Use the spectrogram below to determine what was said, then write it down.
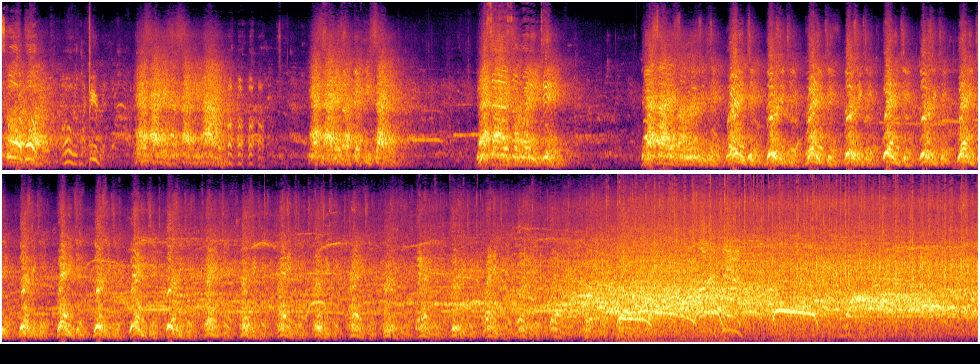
scoreboard. Oh, it's my favorite. Yes, that is a 79. yes, that is a 57.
